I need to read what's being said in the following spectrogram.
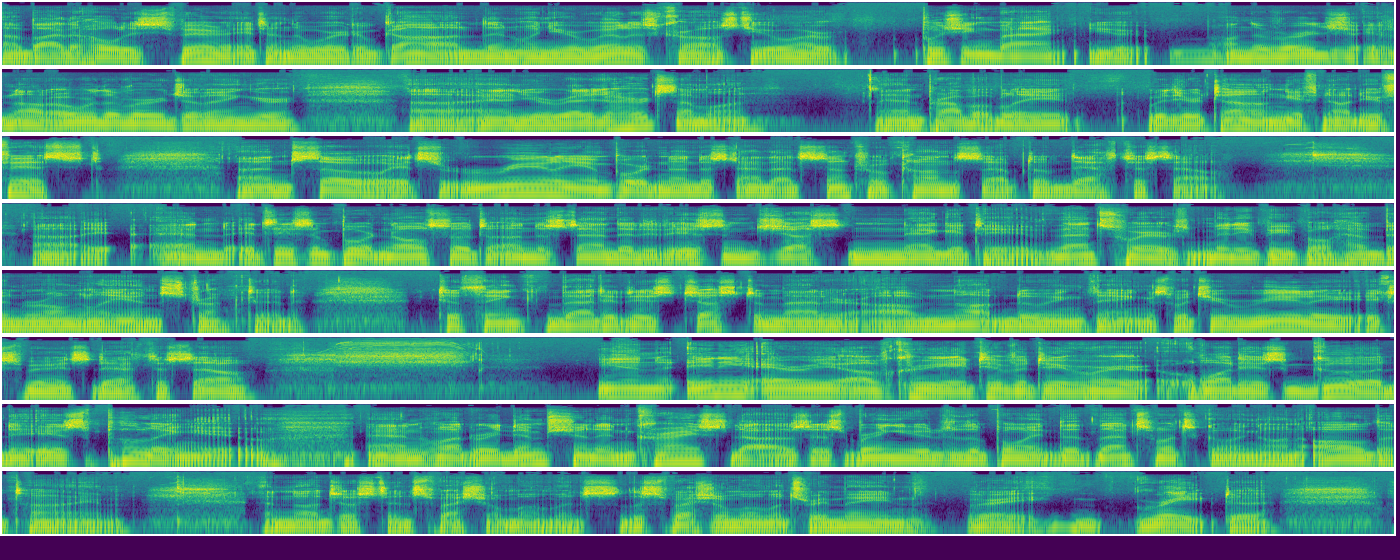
uh, by the Holy Spirit and the Word of God, then when your will is crossed, you are pushing back, you're on the verge, if not over the verge of anger, uh, and you're ready to hurt someone. And probably with your tongue, if not your fist. And so it's really important to understand that central concept of death to self. Uh, and it is important also to understand that it isn't just negative. That's where many people have been wrongly instructed to think that it is just a matter of not doing things, but you really experience death to self in any area of creativity where what is good is pulling you. And what redemption in Christ does is bring you to the point that that's what's going on all the time and not just in special moments. The special moments remain very great, uh,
